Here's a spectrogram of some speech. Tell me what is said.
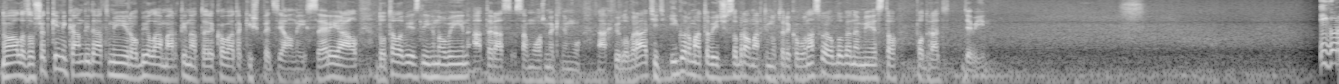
No ale so všetkými kandidátmi robila Martina Tereková taký špeciálny seriál do televíznych novín a teraz sa môžeme k nemu na chvíľu vrátiť. Igor Matovič zobral Martinu Terekovú na svoje obľúbené miesto podhrať Devín. Igor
